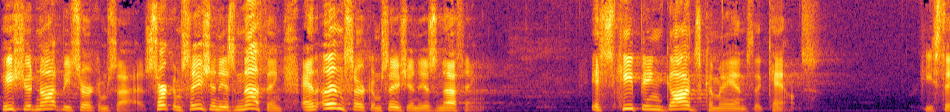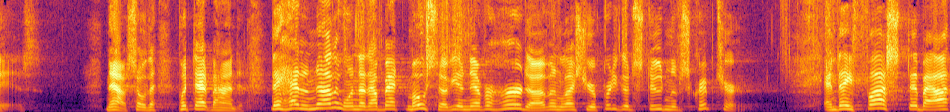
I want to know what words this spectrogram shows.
He should not be circumcised. Circumcision is nothing, and uncircumcision is nothing. It's keeping God's commands that counts, he says. Now, so that, put that behind it. They had another one that I bet most of you never heard of unless you're a pretty good student of Scripture. And they fussed about,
